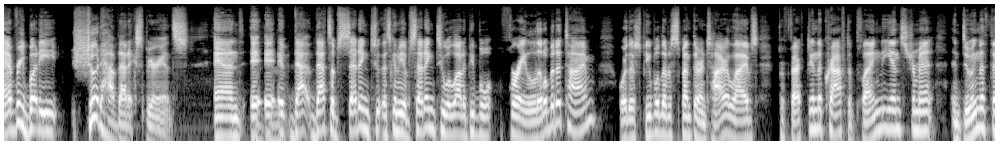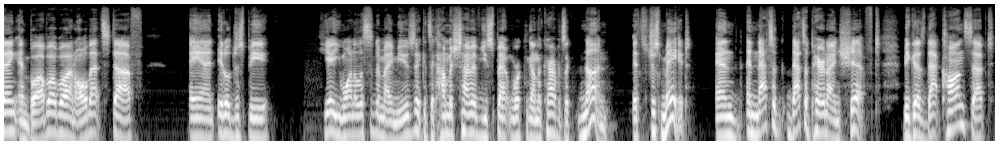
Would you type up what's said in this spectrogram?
everybody should have that experience. And it, mm-hmm. it, it, that that's upsetting to that's going to be upsetting to a lot of people for a little bit of time. Where there's people that have spent their entire lives perfecting the craft of playing the instrument and doing the thing and blah blah blah and all that stuff, and it'll just be yeah, you want to listen to my music? It's like, how much time have you spent working on the craft? It's like, none. It's just made. And and that's a that's a paradigm shift because that concept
